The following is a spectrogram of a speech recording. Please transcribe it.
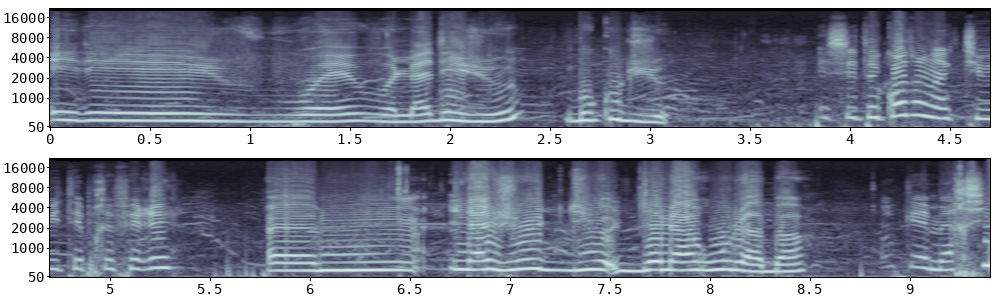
et des ouais voilà des jeux, beaucoup de jeux. Et c'était quoi ton activité préférée? Euh, la jeu du- de la roue là-bas. Ok, merci.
